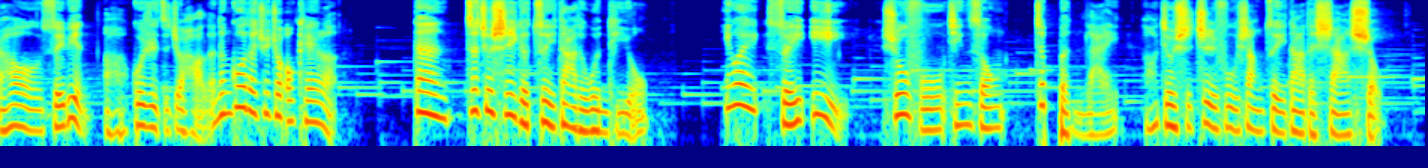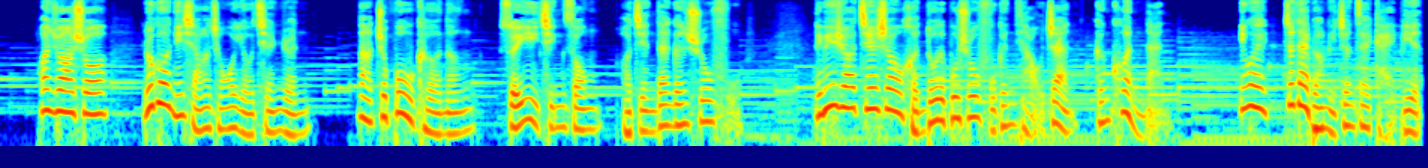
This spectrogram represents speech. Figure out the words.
然后随便啊过日子就好了，能过得去就 OK 了。”但这就是一个最大的问题哦，因为随意、舒服、轻松。这本来啊就是致富上最大的杀手。换句话说，如果你想要成为有钱人，那就不可能随意轻松哦，简单跟舒服。你必须要接受很多的不舒服、跟挑战、跟困难，因为这代表你正在改变，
